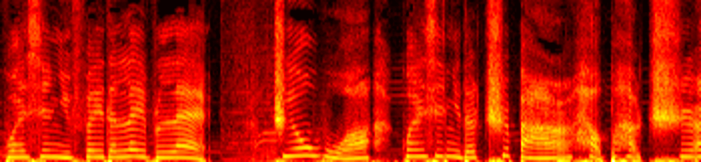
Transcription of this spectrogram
关心你飞得累不累，只有我关心你的翅膀好不好吃。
